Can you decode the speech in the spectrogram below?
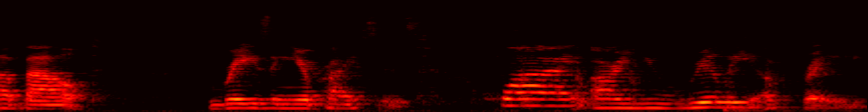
about raising your prices. Why are you really afraid?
